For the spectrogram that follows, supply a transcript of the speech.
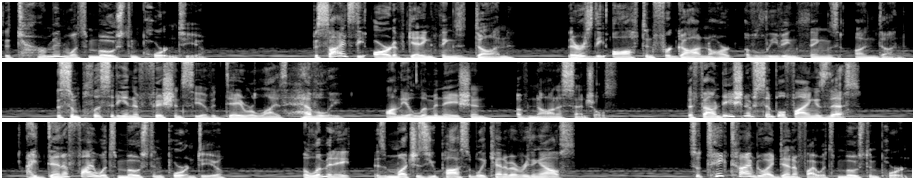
determine what's most important to you. Besides the art of getting things done, there is the often forgotten art of leaving things undone. The simplicity and efficiency of a day relies heavily on the elimination of non essentials. The foundation of simplifying is this identify what's most important to you, eliminate as much as you possibly can of everything else. So take time to identify what's most important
